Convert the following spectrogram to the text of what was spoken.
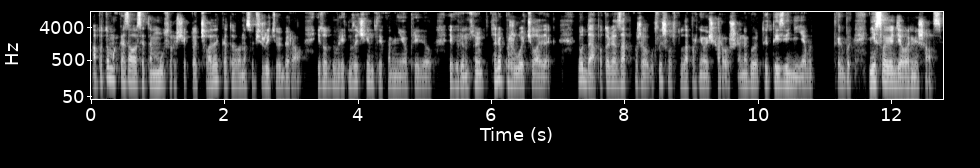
А потом оказалось, это мусорщик, тот человек, которого нас в общежитии убирал. И тот говорит, ну зачем ты ко мне его привел? Я говорю, ну смотри, пожилой человек. Ну да, потом я запах уже услышал, что запах не очень хороший. Она говорит, ты, ты извини, я вот как бы не свое дело вмешался.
